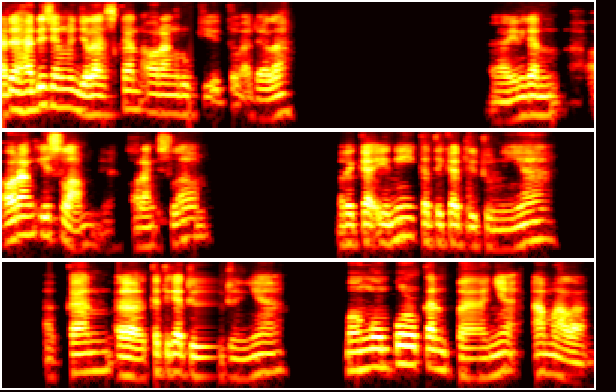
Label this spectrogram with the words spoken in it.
Ada hadis yang menjelaskan orang rugi itu adalah nah ini kan orang Islam ya, orang Islam mereka ini ketika di dunia akan eh, ketika di dunia mengumpulkan banyak amalan.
